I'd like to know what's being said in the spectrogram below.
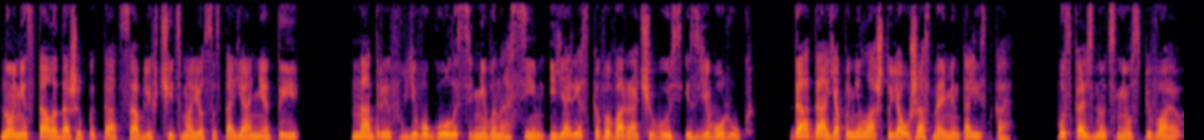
но не стала даже пытаться облегчить мое состояние. Ты Надрыв в его голосе невыносим, и я резко выворачиваюсь из его рук. Да-да, я поняла, что я ужасная менталистка. Ускользнуть не успеваю.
